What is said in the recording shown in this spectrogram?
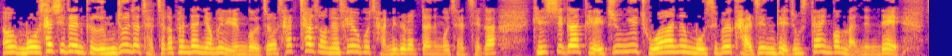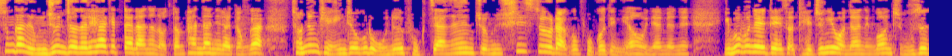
어, 뭐 사실은 그 음주운전 자체가 판단력을 잃은 거죠. 4차선을 세우고 잠이 들었다는 것 자체가 길 씨가 대중이 좋아하는 모습을 가진 대중 스타인 건 맞는데 순간 음주운전을 해야겠다라는 어떤 판단이라던가 저는 개인적으로 오늘 복장은 좀 실수라고 보거든요. 왜냐하면은 이 부분에 대해서 대중이 원하는 건 무슨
